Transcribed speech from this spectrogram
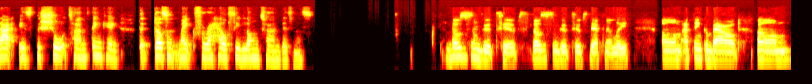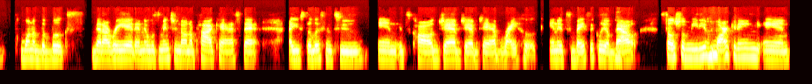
that is the short term thinking that doesn't make for a healthy long term business. Those are some good tips. Those are some good tips definitely. Um, I think about um, one of the books that I read, and it was mentioned on a podcast that I used to listen to, and it's called Jab, Jab, Jab, Right Hook. And it's basically mm. about social media marketing and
